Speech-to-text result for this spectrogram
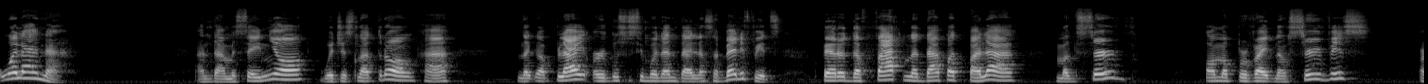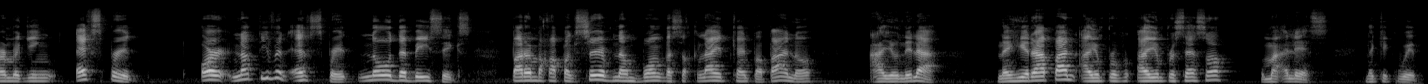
wala na. Ang dami sa inyo, which is not wrong, ha, nag-apply or gusto simulan dahil lang sa benefits, pero the fact na dapat pala mag-serve o mag-provide ng service or maging expert or not even expert, know the basics para makapag-serve ng bongga sa client kahit papano, ayaw nila. Nahihirapan, ayaw, ayaw proseso, umaalis, nagkikwit.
